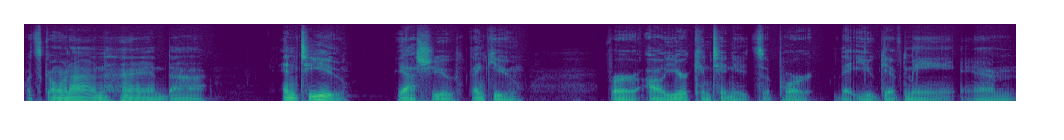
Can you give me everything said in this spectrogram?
What's going on? And uh, and to you, yes, you. Thank you for all your continued support that you give me, and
